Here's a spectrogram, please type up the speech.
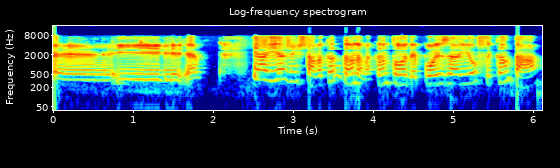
É, e, é, e aí a gente estava cantando, ela cantou, depois aí eu fui cantar.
